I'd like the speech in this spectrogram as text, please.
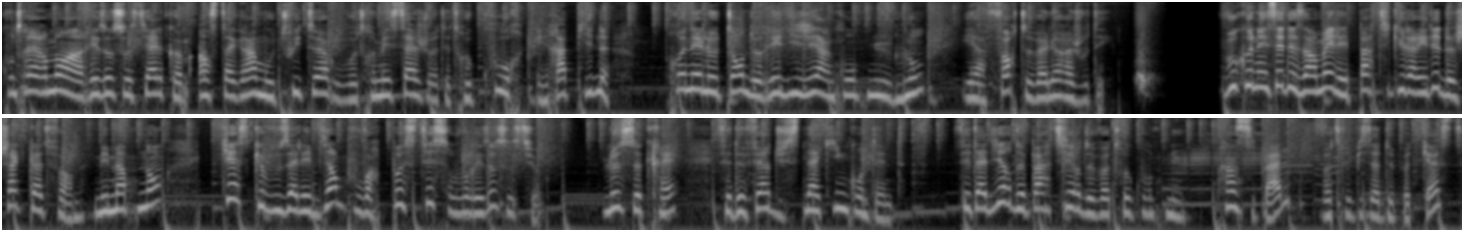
Contrairement à un réseau social comme Instagram ou Twitter où votre message doit être court et rapide, prenez le temps de rédiger un contenu long et à forte valeur ajoutée. Vous connaissez désormais les particularités de chaque plateforme, mais maintenant, qu'est-ce que vous allez bien pouvoir poster sur vos réseaux sociaux? Le secret, c'est de faire du snacking content, c'est-à-dire de partir de votre contenu principal, votre épisode de podcast,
